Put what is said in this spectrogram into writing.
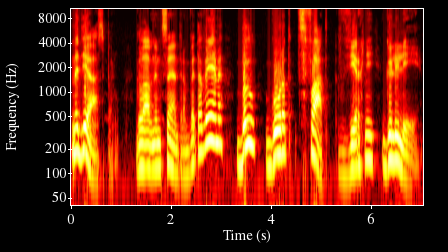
на диаспору. Главным центром в это время был город Цфат в Верхней Галилее.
